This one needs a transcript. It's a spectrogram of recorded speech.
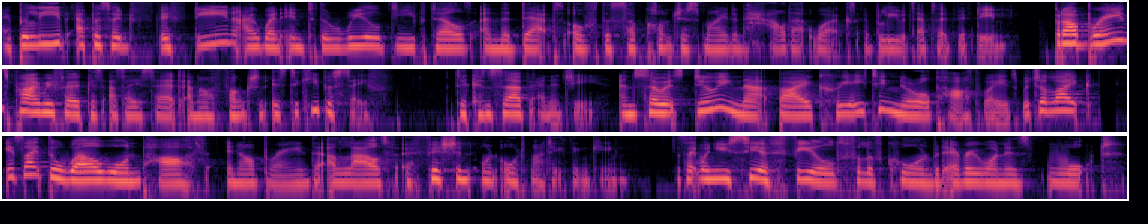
I believe episode 15, I went into the real details and the depths of the subconscious mind and how that works. I believe it's episode 15. But our brain's primary focus, as I said, and our function is to keep us safe, to conserve energy. And so it's doing that by creating neural pathways, which are like, it's like the well worn path in our brain that allows for efficient and automatic thinking. It's like when you see a field full of corn, but everyone has walked,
